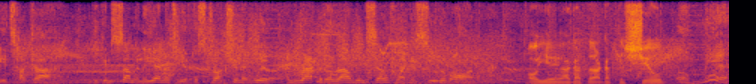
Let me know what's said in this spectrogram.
It's Hakai. He can summon the energy of destruction at will and wrap it around himself like a suit of armor. Oh yeah, I got the I got the shield. Oh man,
